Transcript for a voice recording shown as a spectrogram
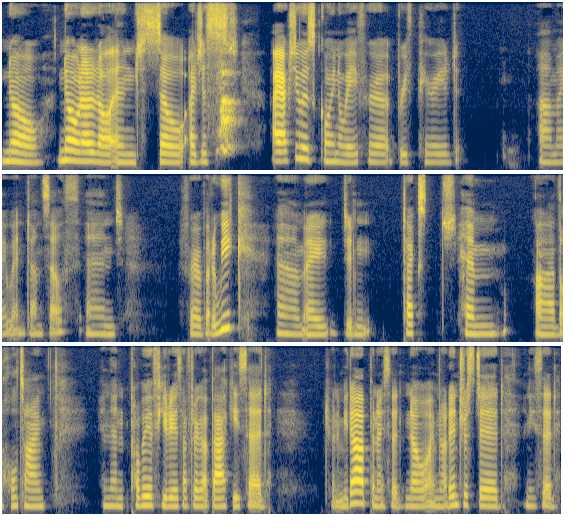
No, no, not at all. And so I just, I actually was going away for a brief period. Um, I went down south and for about a week, um, I didn't text him uh, the whole time. And then probably a few days after I got back, he said, Do you want to meet up? And I said, No, I'm not interested. And he said,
